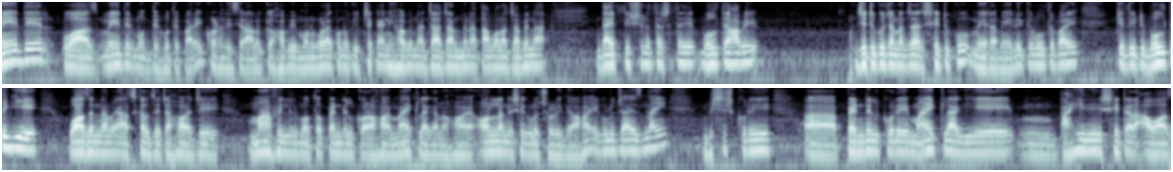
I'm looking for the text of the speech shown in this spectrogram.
মেয়েদের ওয়াজ মেয়েদের মধ্যে হতে পারে, কোরআন হাদিসের আলোকে হবে মন গড়া কোনো কিচ্ছা কাহিনী হবে না, যা জানবে না তা বলা যাবে না। দায়িত্বশীলতার সাথে বলতে হবে যেটুকু জানা যায় সেটুকু মেয়েরা মেয়েদেরকে বলতে পারে। কিন্তু এটি বলতে গিয়ে ওয়াজের নামে আজকাল যেটা হয় যে মাহফিলের মতো প্যান্ডেল করা হয়, মাইক লাগানো হয়, অনলাইনে সেগুলো ছড়িয়ে দেওয়া হয়। এগুলো জায়েজ নাই। বিশেষ করে প্যান্ডেল করে মাইক লাগিয়ে বাহিরে সেটার আওয়াজ,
